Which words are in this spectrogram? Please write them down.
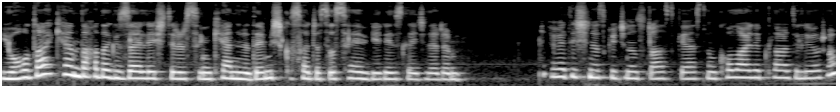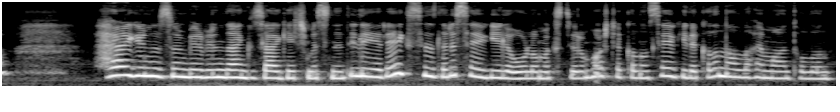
Yoldayken daha da güzelleştirirsin kendini demiş kısacası sevgili izleyicilerim. Evet işiniz gücünüz rast gelsin. Kolaylıklar diliyorum. Her gününüzün birbirinden güzel geçmesini dileyerek sizleri sevgiyle uğurlamak istiyorum. Hoşçakalın, sevgiyle kalın, Allah'a emanet olun.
